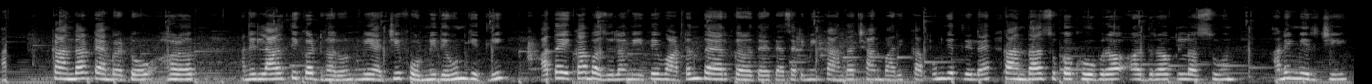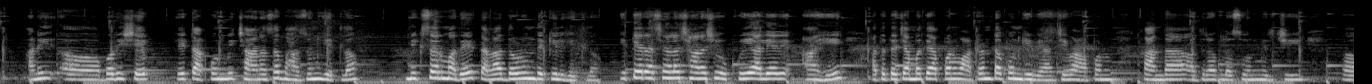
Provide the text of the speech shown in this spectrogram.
आहेत कांदा टॅमॅटो हळद आणि लाल तिखट घालून मी याची फोडणी देऊन घेतली. आता एका बाजूला मी इथे वाटण तयार करत आहे त्यासाठी मी कांदा छान बारीक कापून घेतलेला आहे. कांदा सुकं खोबरं अद्रक लसूण आणि मिरची आणि बडीशेप हे टाकून मी छान असं भाजून घेतलं. मिक्सरमध्ये त्याला दळून देखील घेतलं. इथे रश्याला छान अशी उकळी आलेली आहे. आता त्याच्यामध्ये आपण वाटण टाकून घेऊया. जेव्हा आपण कांदा अद्रक लसूण मिरची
